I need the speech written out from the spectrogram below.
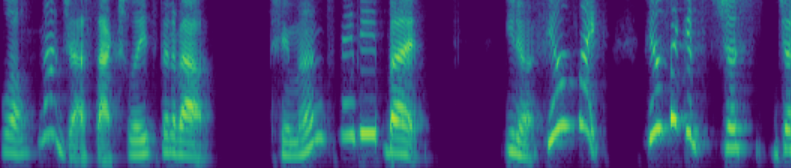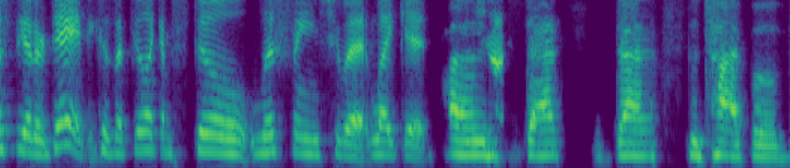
well not just actually it's been about two months maybe but you know it feels like feels like it's just just the other day because I feel like I'm still listening to it like it. Just... That's that's the type of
